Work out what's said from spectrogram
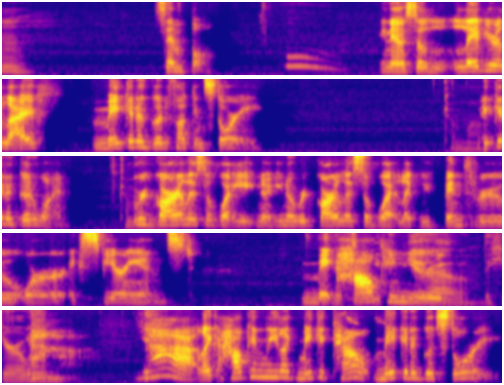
Mm. Simple. You know, so live your life, make it a good fucking story. Come on. Make it a good one. regardless of what you know you know regardless of what like we've been through or experienced make how can the hero, you the heroine yeah. yeah like how can we like make it count make it a good story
